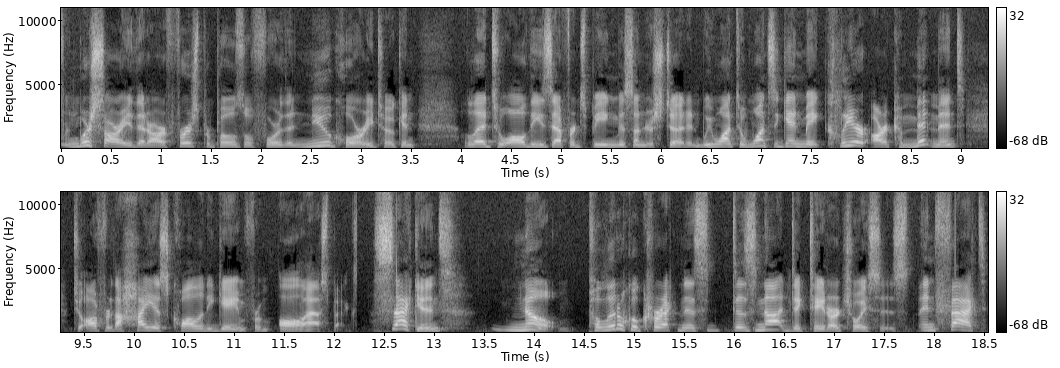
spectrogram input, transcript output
And we're sorry that our first proposal for the new Quarry token led to all these efforts being misunderstood, and we want to once again make clear our commitment to offer the highest quality game from all aspects. Second, no, political correctness does not dictate our choices. In fact,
